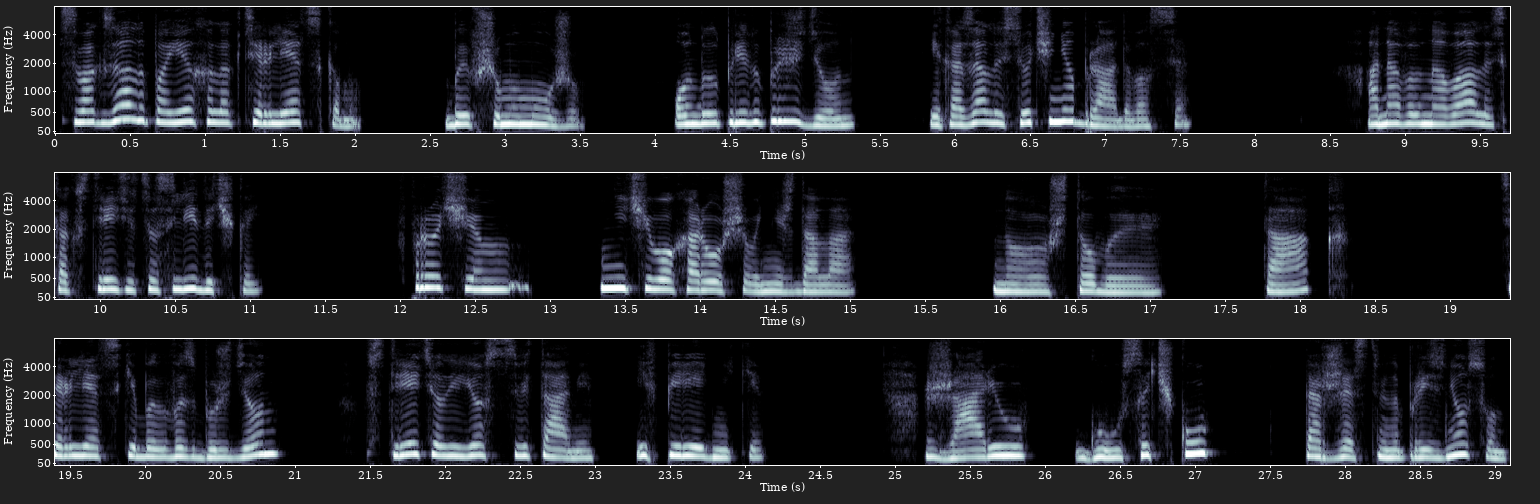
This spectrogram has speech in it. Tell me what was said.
С вокзала поехала к Терлецкому, бывшему мужу. Он был предупрежден и, казалось, очень обрадовался. Она волновалась, как встретиться с Лидочкой. Впрочем, ничего хорошего не ждала. Но чтобы так... Терлецкий был возбужден, встретил ее с цветами и в переднике. «Жарю гусочку!» — торжественно произнес он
